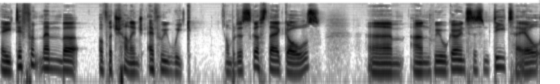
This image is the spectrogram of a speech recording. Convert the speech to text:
a different member of the challenge every week and we'll discuss their goals um, and we will go into some detail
